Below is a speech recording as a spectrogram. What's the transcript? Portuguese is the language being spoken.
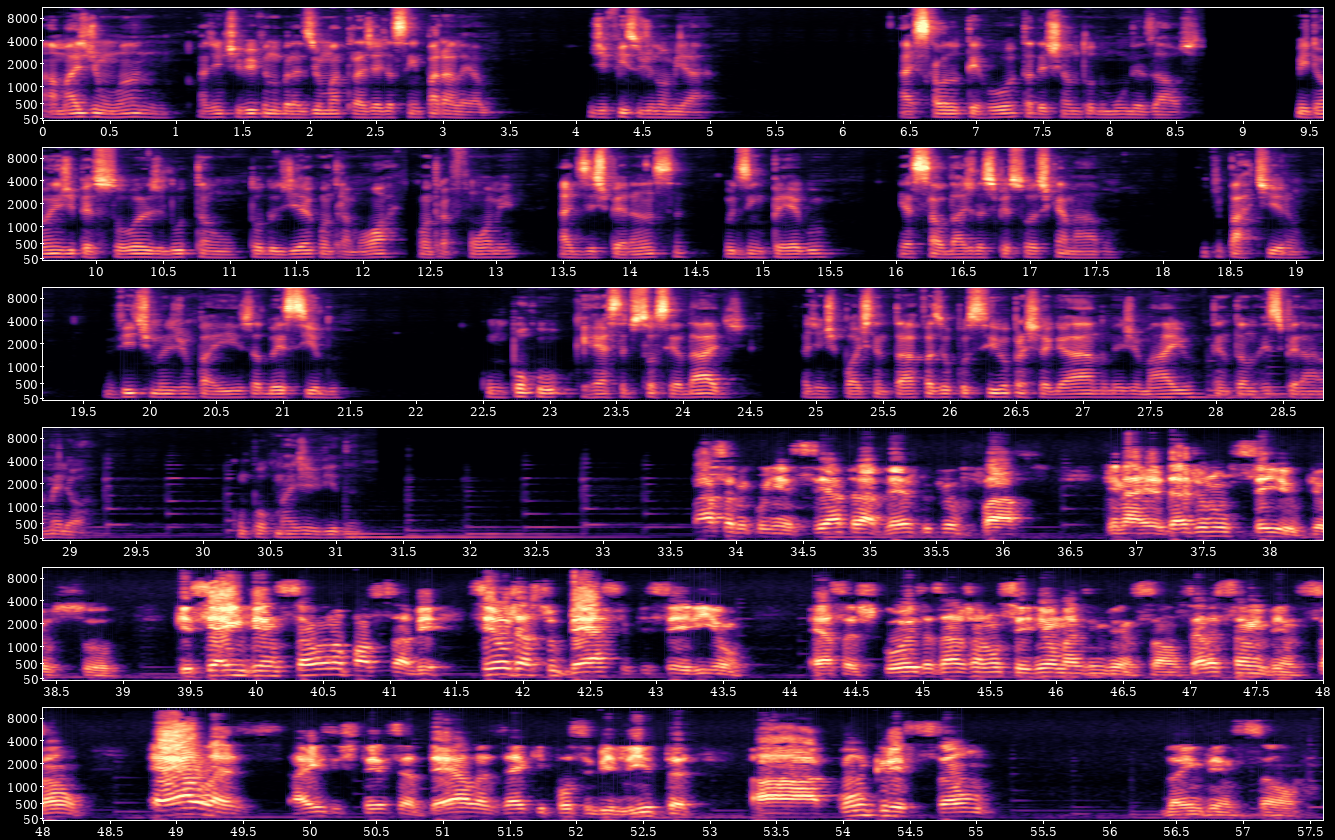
Há mais de um ano, a gente vive no Brasil uma tragédia sem paralelo, difícil de nomear. A escala do terror está deixando todo mundo exausto. Milhões de pessoas lutam todo dia contra a morte, contra a fome, a desesperança, o desemprego e a saudade das pessoas que amavam e que partiram, vítimas de um país adoecido. Com um pouco o que resta de sociedade, a gente pode tentar fazer o possível para chegar no mês de maio tentando respirar melhor com um pouco mais de vida. Passa a me conhecer através do que eu faço, que na realidade eu não sei o que eu sou. Que se é invenção eu não posso saber. Se eu já soubesse o que seriam essas coisas, elas já não seriam mais invenção. Se elas são invenção, elas, a existência delas é que possibilita a concreção da invenção.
